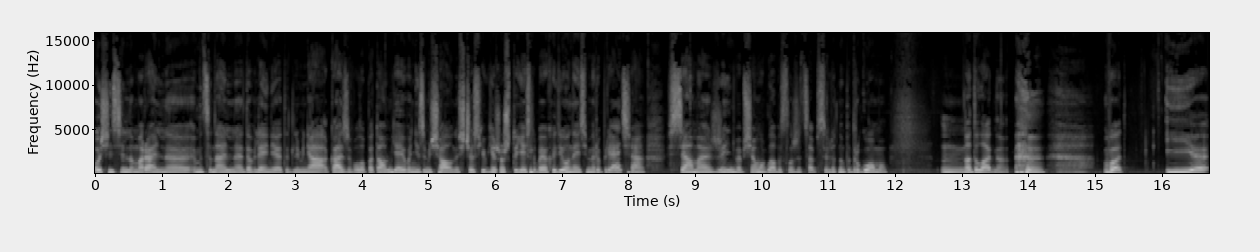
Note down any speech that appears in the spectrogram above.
очень сильно моральное, эмоциональное давление это для меня оказывало потом, я его не замечала, но сейчас я вижу, что если бы я ходила на эти мероприятия, вся моя жизнь вообще могла бы сложиться абсолютно по-другому. Ну да ладно. Вот. И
